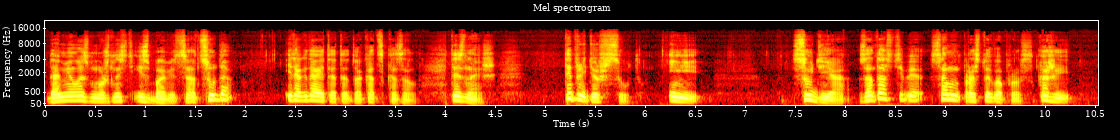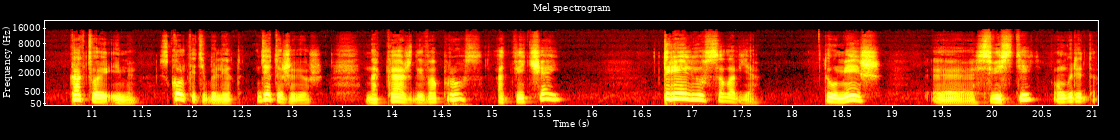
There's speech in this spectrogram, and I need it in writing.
дай мне возможность избавиться от суда. И тогда этот адвокат сказал, ты знаешь, ты придешь в суд, и судья задаст тебе самый простой вопрос. Скажи, как твое имя? Сколько тебе лет? Где ты живешь? На каждый вопрос отвечай трелью соловья. Ты умеешь э, свистеть? Он говорит, да.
